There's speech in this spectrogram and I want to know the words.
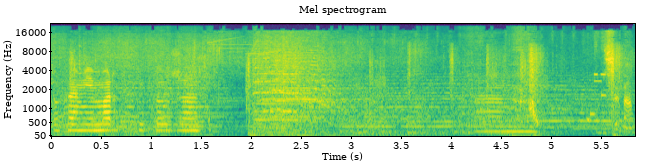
trochę mnie martwi to, że... Em, Trzymam.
